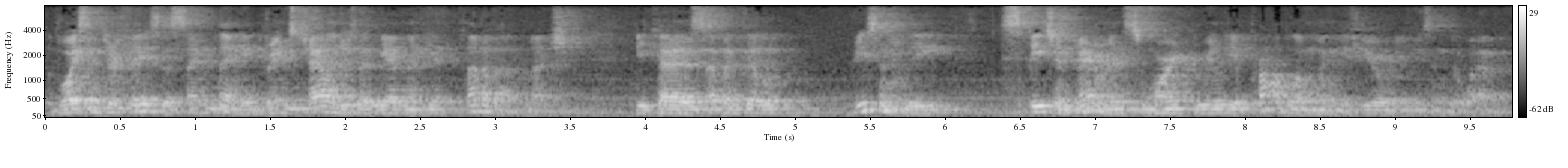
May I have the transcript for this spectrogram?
The voice interface is the same thing. It brings challenges that we have not yet thought about much. Because up until recently, speech impairments weren't really a problem when if you were using the web.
